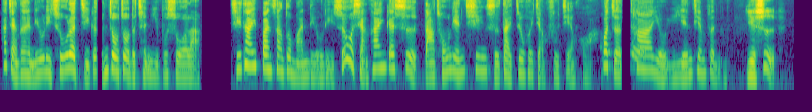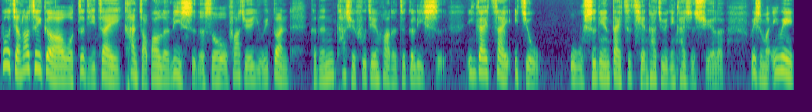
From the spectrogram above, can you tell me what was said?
他讲的很流利，除了几个文绉绉的成语不说啦。其他一般上都蛮流利，所以我想他应该是打从年轻时代就会讲福建话，或者他有语言天分。也是，不过讲到这个啊，我自己在看早报的历史的时候，我发觉有一段可能他学福建话的这个历史，应该在一九五十年代之前他就已经开始学了。为什么？因为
